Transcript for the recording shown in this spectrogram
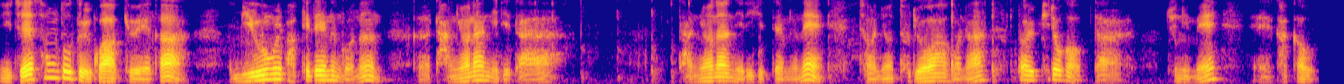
이제 성도들과 교회가 미움을 받게 되는 것은 그 당연한 일이다. 당연한 일이기 때문에 전혀 두려워하거나 떨 필요가 없다. 주님의 에, 가까우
